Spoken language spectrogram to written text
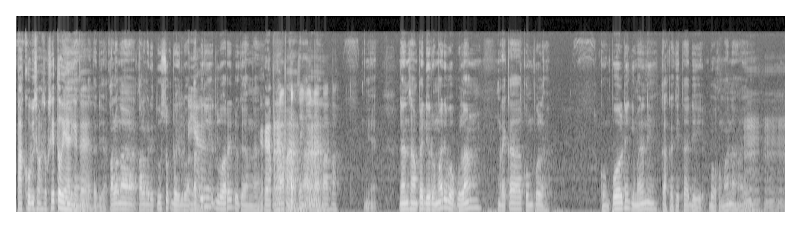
Paku bisa masuk situ ya Iya, gitu. kata dia kalau nggak kalau nggak ditusuk dari luar Iya. tapi ini di luarnya juga nggak kenapa-napa. Ya, nggak ada apa-apa. Iya. Dan sampai di rumah dibawa pulang, mereka kumpul lah. Kumpul nih gimana nih kakak kita dibawa ke mana? Mm, mm, mm,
